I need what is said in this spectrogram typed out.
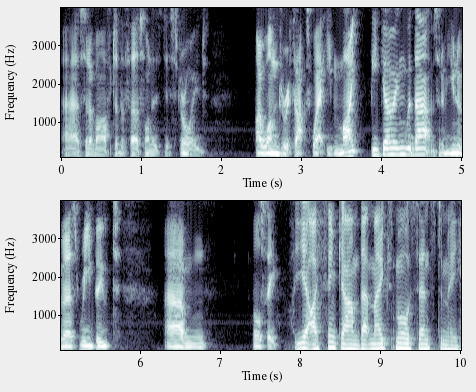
uh, sort of after the first one is destroyed. I wonder if that's where he might be going with that sort of universe reboot. Um, we'll see. Yeah, I think um, that makes more sense to me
